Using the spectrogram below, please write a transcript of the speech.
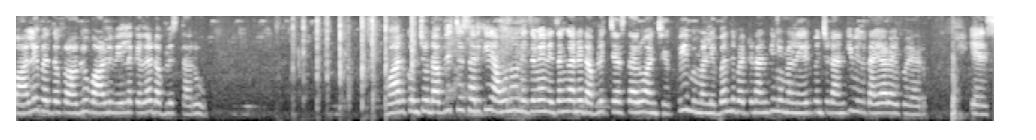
వాళ్ళే పెద్ద ఫ్రాడ్లు. వాళ్ళు వీళ్ళకెలా డబ్బులు ఇస్తారు వారు కొంచెం డబ్బులు ఇచ్చేసరికి అవును నిజమే నిజంగానే డబ్బులు ఇచ్చేస్తారు అని చెప్పి మిమ్మల్ని ఇబ్బంది పెట్టడానికి మిమ్మల్ని ఏడిపించడానికి వీళ్ళు తయారైపోయారు. ఎస్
